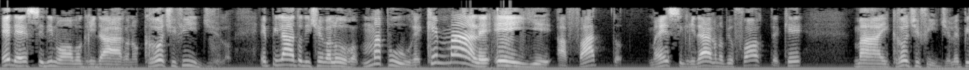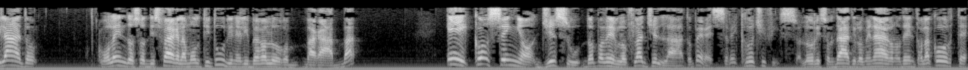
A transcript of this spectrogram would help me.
Ed essi di nuovo gridarono, crocifiggilo. E Pilato diceva loro, ma pure, che male egli ha fatto? Ma essi gridarono più forte che mai crocifiggelo. E Pilato, volendo soddisfare la moltitudine, liberò loro Barabba e consegnò Gesù dopo averlo flagellato per essere crocifisso. Allora i soldati lo menarono dentro la corte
